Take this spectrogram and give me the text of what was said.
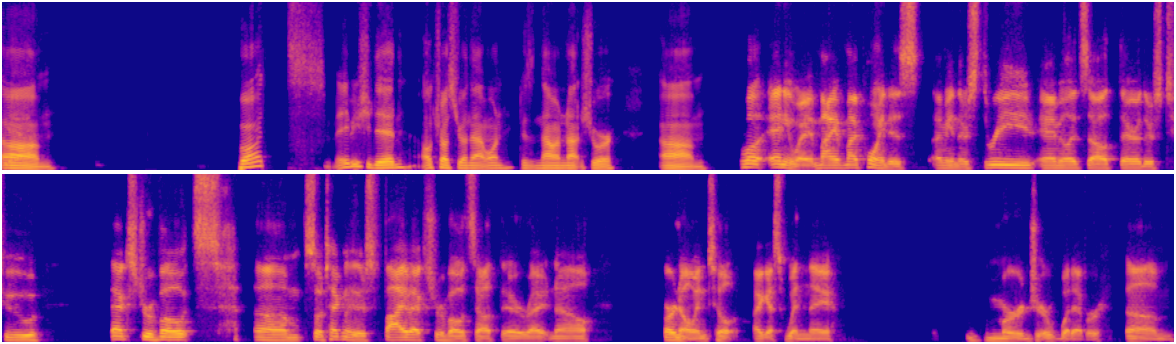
Yeah. Um, but maybe she did. I'll trust you on that one because now I'm not sure. Um, Well, anyway, my my point is, I mean, there's three amulets out there. There's two extra votes. Um, so technically, there's five extra votes out there right now, or no, until I guess when they merge or whatever, um,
